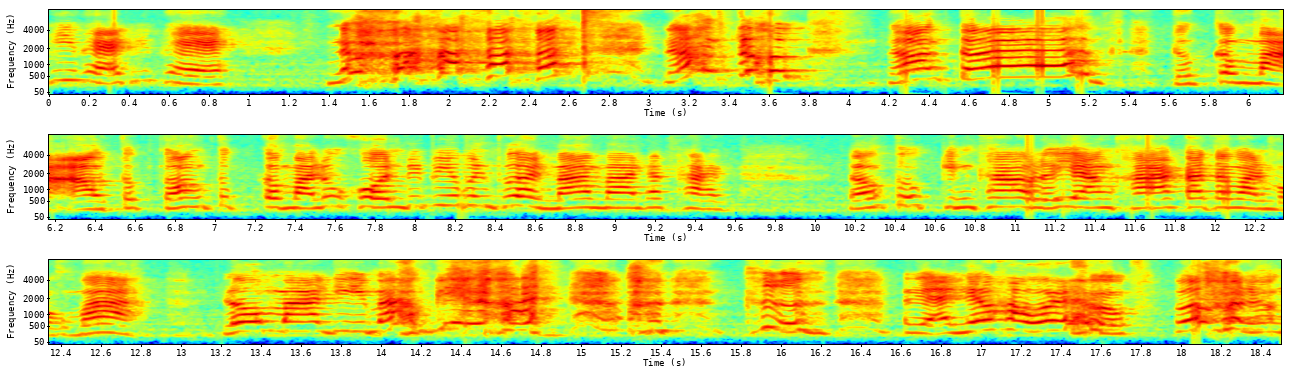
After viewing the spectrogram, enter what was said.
พี่แพ้พี่แพ้น้องน้องตุ๊กน้องตุ๊กตุ๊กก็มาเอาตุ๊กน้องตุ๊กก็มาทุกคนพี่พี่เพื่อนๆมามาทักทายน้องตุ๊กกินข้าวหรือยังคะกาตะวันบอกว่าลมมาดีมากพี่ไรคืออันนี้เขาว่าว่าน้อง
